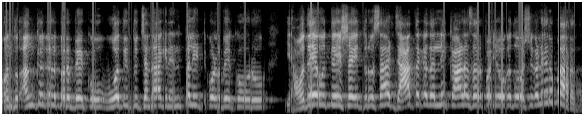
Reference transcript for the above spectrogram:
ಒಂದು ಅಂಕಗಳು ಬರಬೇಕು. ಓದಿದ್ದು ಚೆನ್ನಾಗಿ ನೆನಪಲ್ಲಿ ಇಟ್ಕೊಳ್ಬೇಕು ಅವರು. ಯಾವುದೇ ಉದ್ದೇಶ ಇದ್ರೂ ಸಹ ಜಾತಕದಲ್ಲಿ ಕಾಳ ಸರ್ಪಯೋಗ ದೋಷಗಳು ಇರಬಾರದು.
